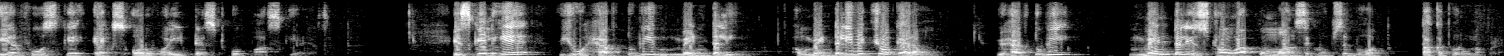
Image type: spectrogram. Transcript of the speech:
एयरफोर्स के एक्स और वाई टेस्ट को पास किया जा सकता है। इसके लिए you have to be mentally और मेंटली में क्यों कह रहा हूँ? You have to be mentally strong आपको मानसिक रूप से बहुत ताकतवर होना पड़ेगा।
